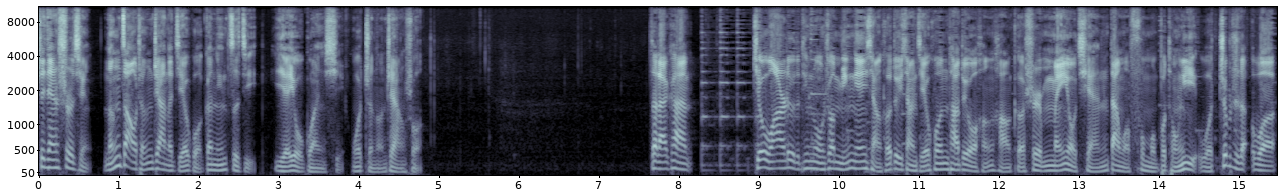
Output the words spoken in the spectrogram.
这件事情能造成这样的结果，跟您自己也有关系。我只能这样说。再来看九五二六的听众说，明年想和对象结婚，他对我很好，可是没有钱，但我父母不同意。我知不知道？我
